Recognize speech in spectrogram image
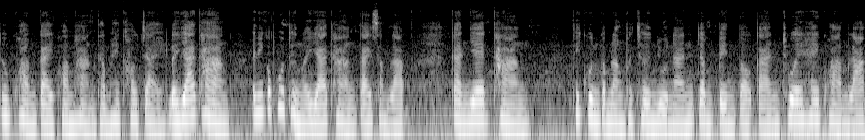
ด้วยความไกลความห่างทำให้เข้าใจ ระยะทาง อันนี้ก็พูดถึงระยะทางใต้สำหรับ การแยกทางที่คุณกำลังเผชิญอยู่นั้นจำเป็นต่อการช่วยให้ความรัก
